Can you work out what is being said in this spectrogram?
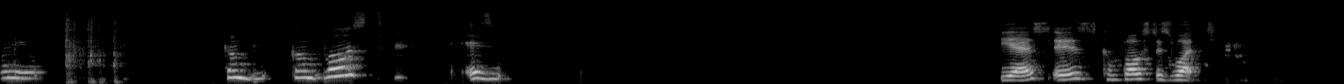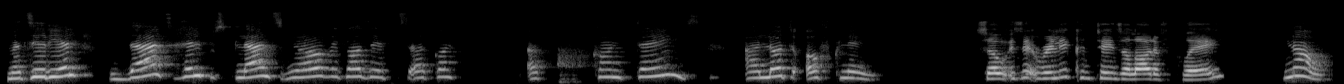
Only com compost is Yes, is compost is what? material that helps plants grow because it's a con a contains a lot of clay. So is it really contains a lot of clay? No,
